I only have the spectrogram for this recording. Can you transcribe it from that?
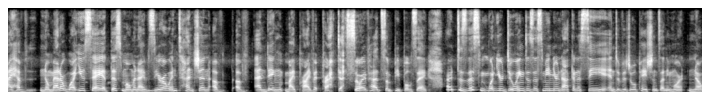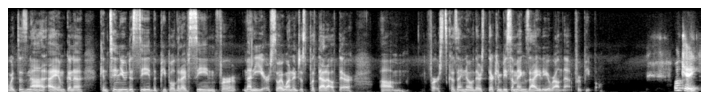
I have no matter what you say at this moment, I have zero intention of of ending my private practice. So I've had some people say, "All right, does this what you're doing? Does this mean you're not going to see individual patients anymore?" No, it does not. I am going to continue to see the people that I've seen for many years. So I want to just put that out there um, first because I know there's there can be some anxiety around that for people. Okay.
